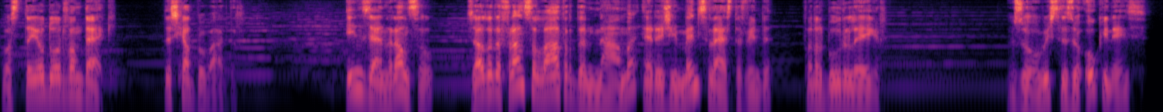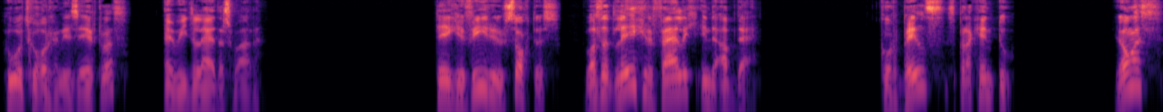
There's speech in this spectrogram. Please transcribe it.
was Theodor van Dijk, de schatbewaarder. In zijn ransel zouden de Fransen later de namen en regimentslijsten vinden van het boerenleger. Zo wisten ze ook ineens hoe het georganiseerd was en wie de leiders waren. Tegen vier uur ochtends was het leger veilig in de abdij. Corbeels sprak hen toe. Jongens,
